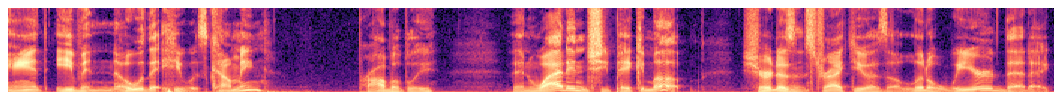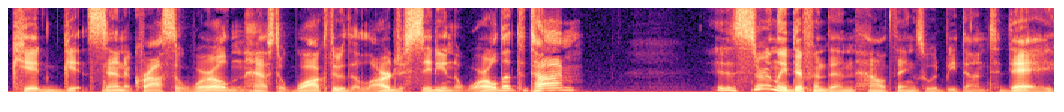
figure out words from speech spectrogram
aunt even know that he was coming? Probably. Then why didn't she pick him up? Sure doesn't strike you as a little weird that a kid gets sent across the world and has to walk through the largest city in the world at the time? It is certainly different than how things would be done today,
